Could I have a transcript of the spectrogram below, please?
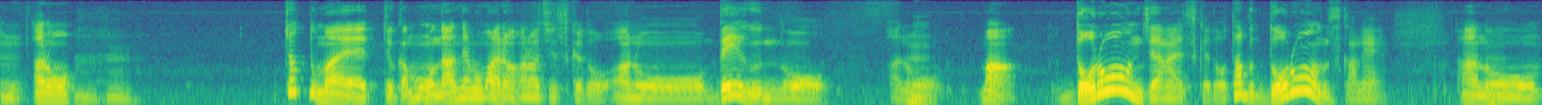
うん、あのうんうんちょっと前っていうかもう何年も前の話ですけどあの米軍のあの、うん。まあドローンじゃないですけど多分ドローンですかね。あの、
